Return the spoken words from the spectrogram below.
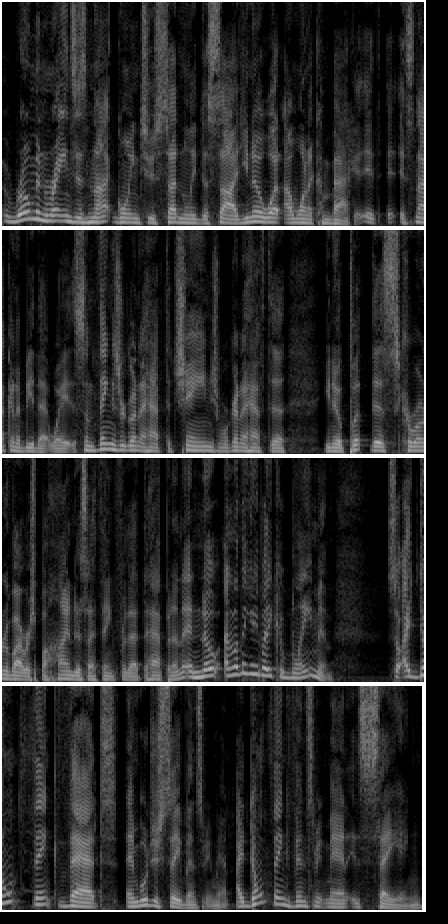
Roman Reigns is not going to suddenly decide, you know what, I want to come back. It, it, it's not going to be that way. Some things are going to have to change. We're going to have to, you know, put this coronavirus behind us, I think, for that to happen. And, and no, I don't think anybody could blame him. So I don't think that, and we'll just say Vince McMahon, I don't think Vince McMahon is saying,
